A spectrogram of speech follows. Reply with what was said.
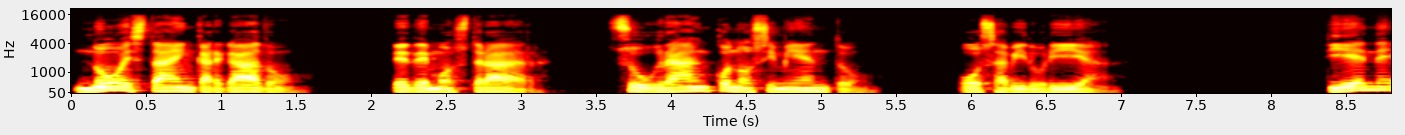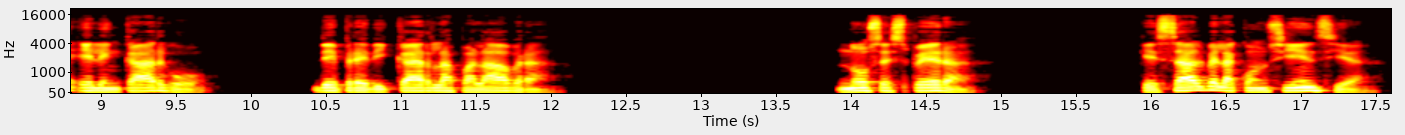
no está encargado de demostrar su gran conocimiento o sabiduría. Tiene el encargo de predicar la palabra. No se espera que salve la conciencia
